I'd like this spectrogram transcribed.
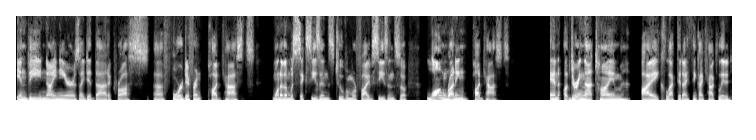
in the nine years I did that across uh, four different podcasts, one of them was six seasons, two of them were five seasons. So long running podcasts. And uh, during that time, I collected, I think I calculated,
